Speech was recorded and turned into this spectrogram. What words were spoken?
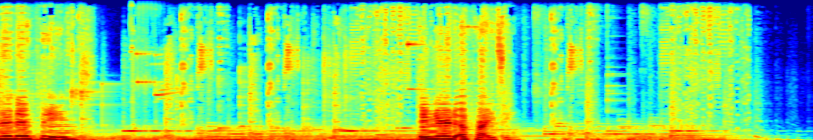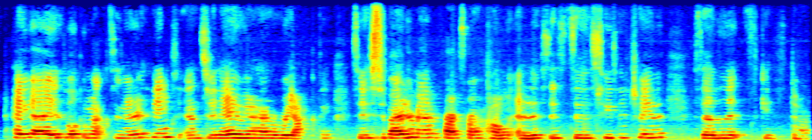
Nerder Things. The Nerd Uprising. Hey guys, welcome back to Nerd Things, and today we are reacting to Spider-Man Far From Home, and this is the teaser trailer, so let's get started.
